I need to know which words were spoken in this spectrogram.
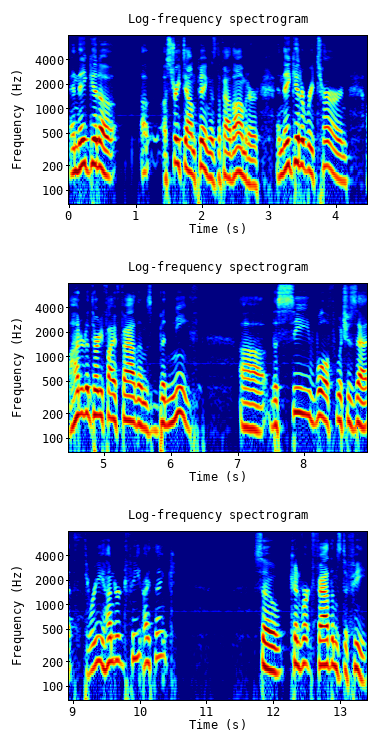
and they get a, a, a straight down ping as the fathometer, and they get a return 135 fathoms beneath uh, the Seawolf, which is at 300 feet, I think. So convert fathoms to feet.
